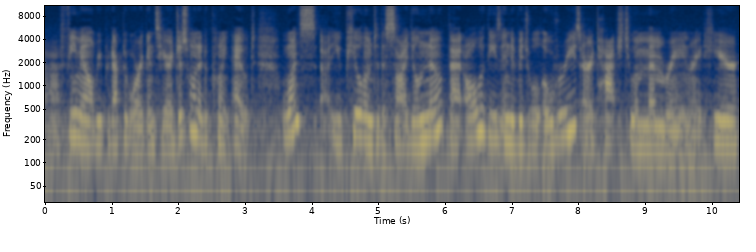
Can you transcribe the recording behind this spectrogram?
uh, female reproductive organs here, I just wanted to point out, once uh, you peel them to the side, you'll note that all of these individual ovaries are attached to a membrane right here.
